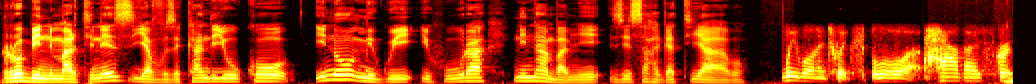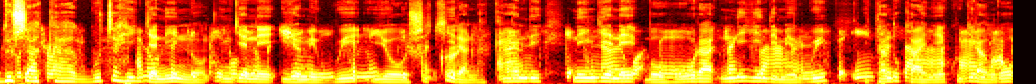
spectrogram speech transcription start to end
Robin martinez yavuze kandi yuko ino migwi ihura n'intambamyi zisa hagati yabo. We wanted to explore how those groups would dushaka guca hirya nino ingene iyo migwi yoshikirana kandi n'ingene bohura n'iyindi migwi itandukanye kugira ngo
